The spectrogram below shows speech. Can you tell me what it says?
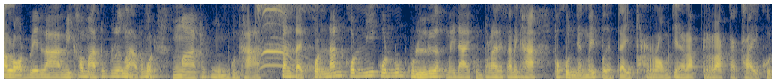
ตลอดเวลามีเข้ามาทุกเรื่องราวทั้งหมดมาทุกมุมคุณขาตั้งแต่คนนั้นคนนี้คนนู้นคุณเลือกไม่ได้คุณเพราะอะไรทราบไหมคะเพราะคุณยังไม่เปิดใจพร้อมจะรับรักกับใครคุณ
